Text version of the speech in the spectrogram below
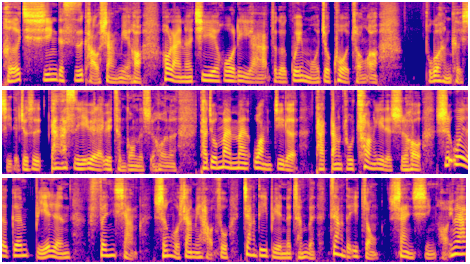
核心的思考上面哈，后来呢，企业获利啊，这个规模就扩充啊。不过很可惜的就是，当他事业越来越成功的时候呢，他就慢慢忘记了他当初创业的时候是为了跟别人分享生活上面好处，降低别人的成本这样的一种善心哈，因为他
